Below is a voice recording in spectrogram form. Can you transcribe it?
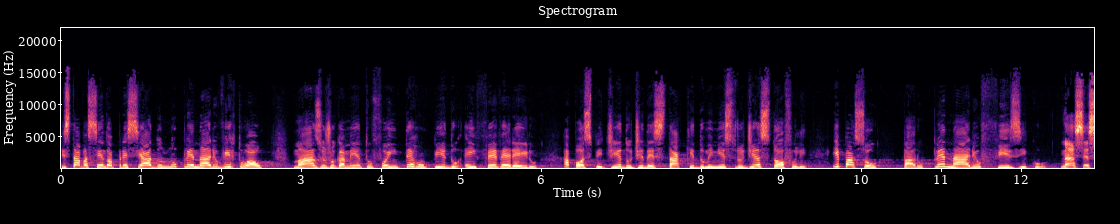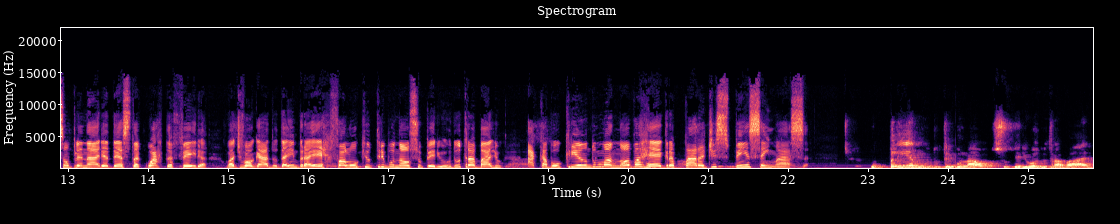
estava sendo apreciado no plenário virtual, mas o julgamento foi interrompido em fevereiro, após pedido de destaque do ministro Dias Toffoli, e passou para o plenário físico. Na sessão plenária desta quarta-feira, o advogado da Embraer falou que o Tribunal Superior do Trabalho acabou criando uma nova regra para dispensa em massa. O Pleno do Tribunal Superior do Trabalho,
